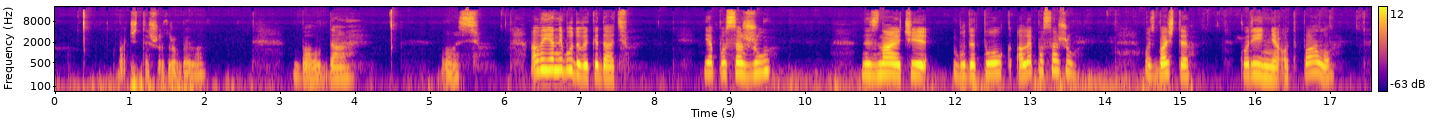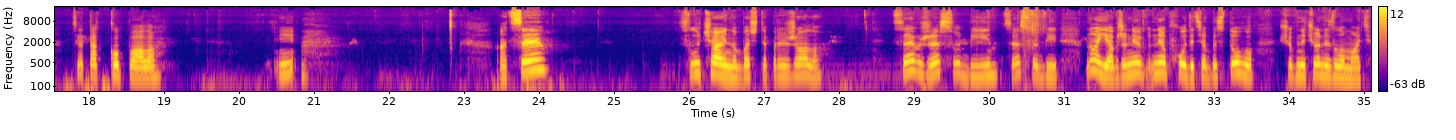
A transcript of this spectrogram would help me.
Бачите, що зробила? Балда. Ось. Але я не буду викидати. Я посажу. Не знаю, чи буде толк, але посажу. Ось бачите, коріння отпало. Це так копала. І... А це случайно, бачите, приїжджала. Це вже собі, це собі. Ну, а як же, не, не обходиться без того, щоб нічого не зламати.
